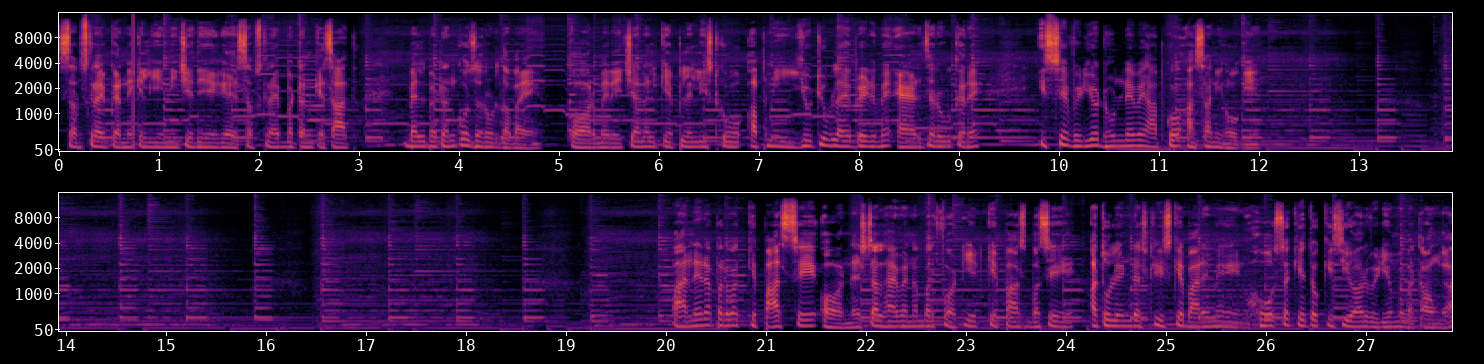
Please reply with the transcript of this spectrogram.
सब्सक्राइब करने के लिए नीचे दिए गए सब्सक्राइब बटन के साथ बेल बटन को ज़रूर दबाएँ। और मेरे चैनल के प्लेलिस्ट को अपनी यूट्यूब लाइब्रेरी में ऐड ज़रूर करें। इससे वीडियो ढूँढने में आपको आसानी होगी। पानेरा पर्वत के पास से और नेशनल हाईवे नंबर 48 के पास बसे अतुल इंडस्ट्रीज़ के बारे में हो सके तो किसी और वीडियो में बताऊँगा।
